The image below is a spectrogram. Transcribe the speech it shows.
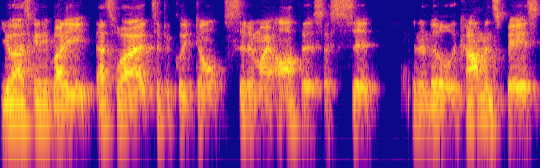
you ask anybody. That's why I typically don't sit in my office. I sit in the middle of the common space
